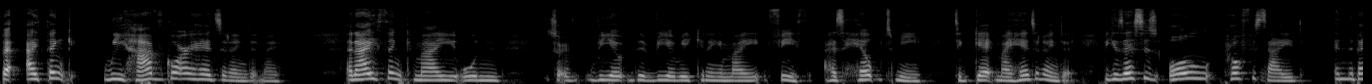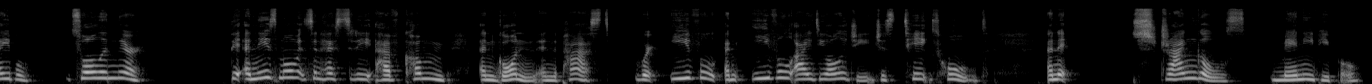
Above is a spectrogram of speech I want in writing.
But I think we have got our heads around it now. And I think my own sort of re- the reawakening in my faith has helped me to get my head around it because this is all prophesied in the Bible. It's all in there. The, and these moments in history have come and gone in the past where evil an evil ideology just takes hold and it strangles many people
